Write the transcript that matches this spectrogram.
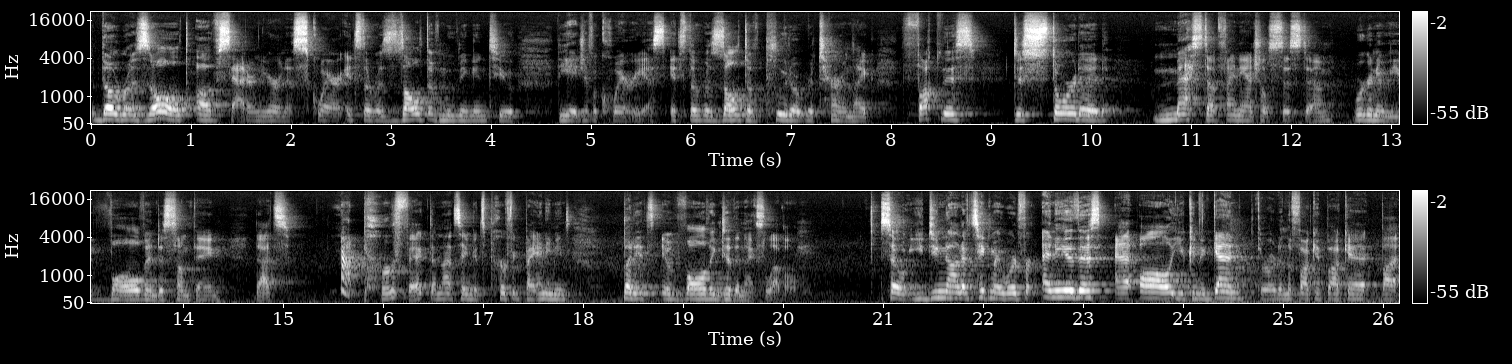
the result of Saturn Uranus square. It's the result of moving into the age of Aquarius. It's the result of Pluto return. Like, fuck this distorted, messed up financial system. We're going to evolve into something that's not perfect. I'm not saying it's perfect by any means, but it's evolving to the next level. So you do not have to take my word for any of this at all. You can again throw it in the fucking bucket, but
